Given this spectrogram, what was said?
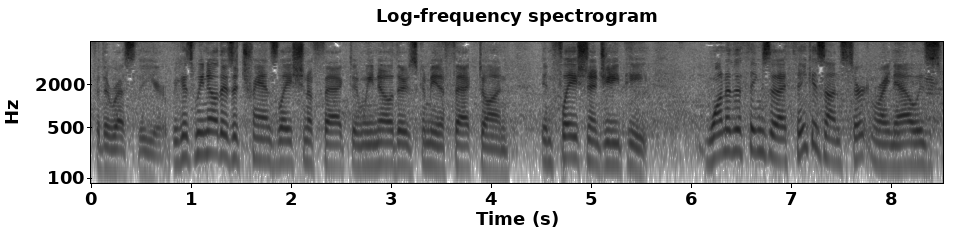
for the rest of the year because we know there's a translation effect and we know there's going to be an effect on inflation and GDP. One of the things that I think is uncertain right now is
